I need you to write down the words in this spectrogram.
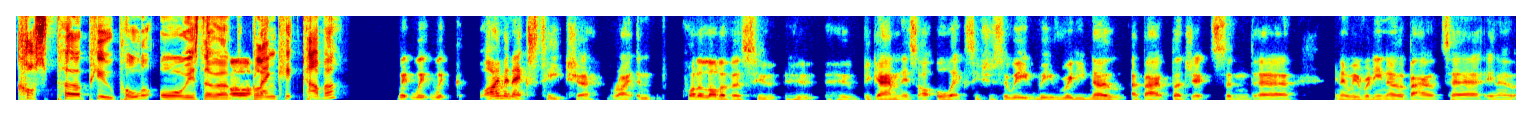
cost per pupil, or is there a Oh. blanket cover? we, we, we, I'm an ex-teacher, right? And quite a lot of us who who who began this are all ex-teachers, so we we really know about budgets, and uh, you know we really know about uh, you know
